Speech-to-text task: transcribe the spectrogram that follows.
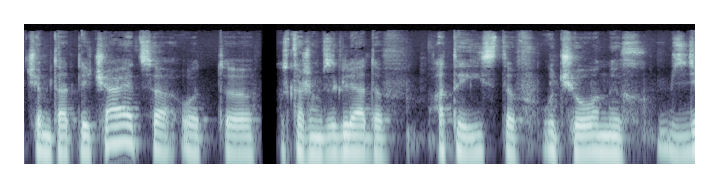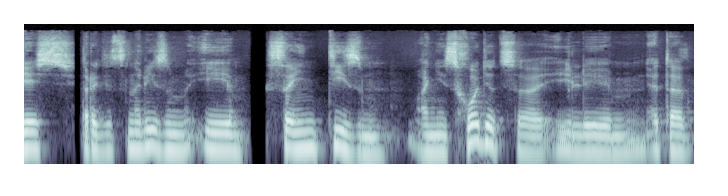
чем-то отличается от, э, скажем, взглядов атеистов, ученых. Здесь традиционализм и саентизм, они сходятся или это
